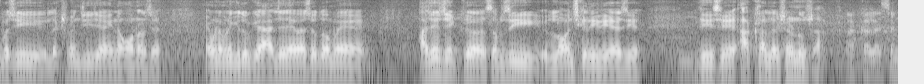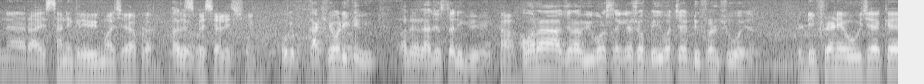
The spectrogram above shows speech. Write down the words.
હવે પછી લક્ષ્મણજી જે અહીંના ઓનર છે એમણે મને કીધું કે આજે આવ્યા છો તો અમે આજે જ એક સબ્જી લોન્ચ કરી રહ્યા છીએ જે છે આખા લસણનું શાક. આખા લસણને રાજસ્થાની ગ્રેવીમાં છે આપણે. સ્પેશિયાલિસ્ટ છે. ઓકે કાઠિયાવાડી ગ્રેવી અને રાજસ્થાની ગ્રેવી. અમારા જરા વ્યુવર્સને કહેશો બે વચ્ચે ડિફરન્ટ શું હોય છે? ડિફરન્ટ એવું છે કે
